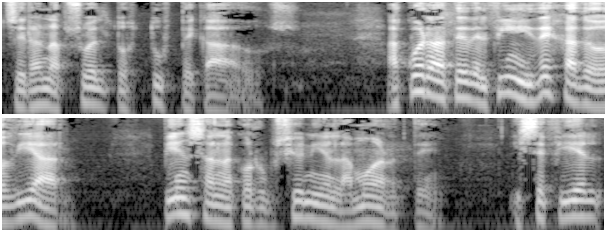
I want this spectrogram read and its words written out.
serán absueltos tus pecados. Acuérdate del fin y deja de odiar. Piensa en la corrupción y en la muerte y sé fiel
